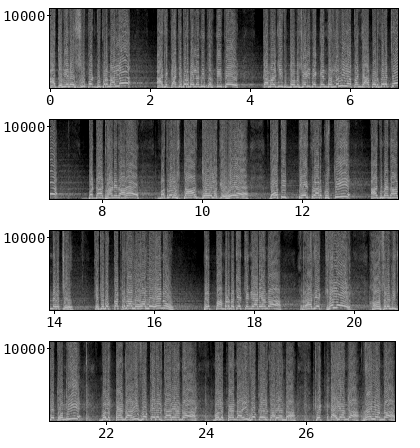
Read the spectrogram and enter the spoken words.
ਆ ਦੁਨੀਆ ਦੇ ਸੁਪਰ ਡੂਪਰ ਮੱਲ। ਅੱਜ ਗੱਜਪੁਰ ਮੇਲਾ ਦੀ ਧਰਤੀ ਤੇ ਕਮਲਜੀਤ ਜੁਮਸ਼ੇੜੀ ਤੇ ਗਿੰਦਰ ਲੱਲੀਆ ਪੰਜਾਬ ਪੁਲਿਸ ਦੇ ਵਿੱਚ। ਵੱਡਾ ਥਾਣੇਦਾਰ ਹੈ। ਮਤਲਬ ਸਟਾਰ ਦੋ ਲੱਗੇ ਹੋਏ ਹੈ ਬਹੁਤ ਹੀ ਤੇਜ਼ ਤਰਾਰ ਕੁਸ਼ਤੀ ਅੱਜ ਮੈਦਾਨ ਦੇ ਵਿੱਚ ਕਿ ਜਦੋਂ ਕੱਟਦਾ ਲੋਹਾ ਲੋਹੇ ਨੂੰ ਫਿਰ ਭਾਂਬੜ ਬੱਚੇ ਚੰਗਿਆੜਿਆਂ ਦਾ ਰਾਜੇ ਖੇਲੇ ਹੌਸਲੇ ਦੀ ਜਿੱਤ ਹੁੰਦੀ ਮੁੱਲ ਪੈਂਦਾ ਨਹੀਂ ਫੋਕੇ ਲਲਕਾਰਿਆਂ ਦਾ ਮੁੱਲ ਪੈਂਦਾ ਨਹੀਂ ਫੋਕੇ ਲਲਕਾਰਿਆਂ ਦਾ ਕਿ ਢਹਿ ਜਾਂਦਾ ਰਹਿ ਜਾਂਦਾ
